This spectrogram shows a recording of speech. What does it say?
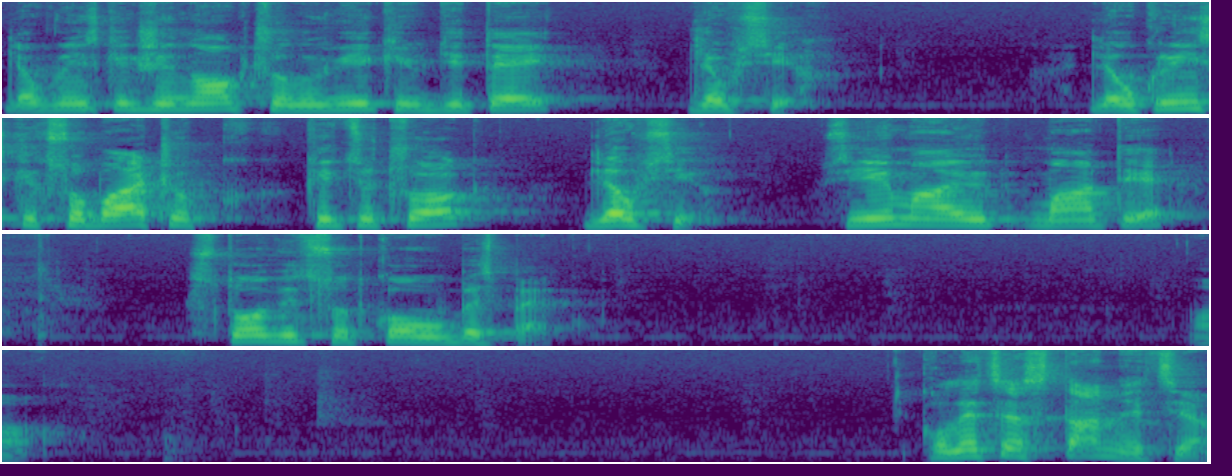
для українських жінок, чоловіків, дітей, для всіх для українських собачок, кицючок, для всіх. Всі мають мати 100% безпеку. О. Коли це станеться,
